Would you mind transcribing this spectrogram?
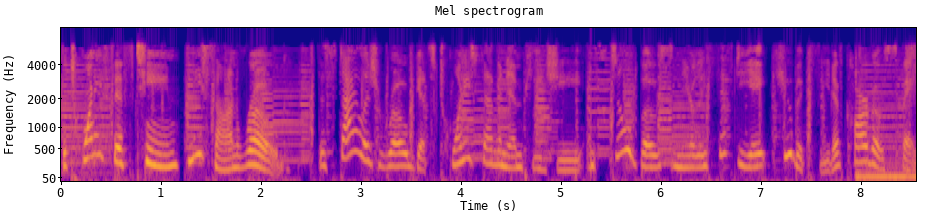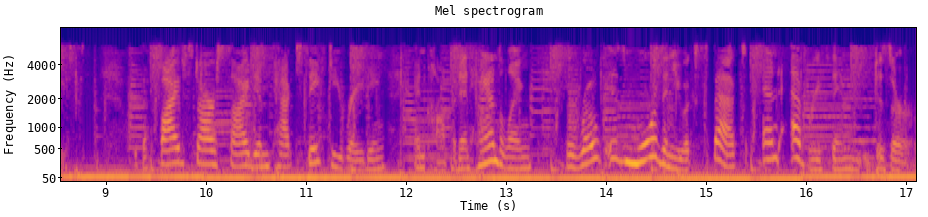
The 2015 Nissan Rogue. The stylish Rogue gets 27 mpg and still boasts nearly 58 cubic feet of cargo space. With a five-star side impact safety rating and confident handling, the Rogue is more than you expect and everything you deserve.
